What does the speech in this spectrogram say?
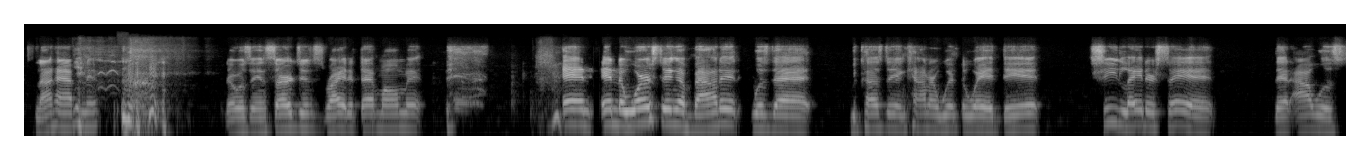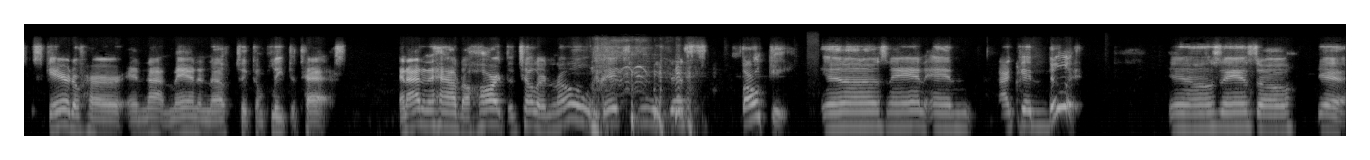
It's not happening. there was insurgents right at that moment. and and the worst thing about it was that because the encounter went the way it did, she later said that I was scared of her and not man enough to complete the task. And I didn't have the heart to tell her, no, bitch, you was just funky. You know what I'm saying? And I couldn't do it. You know what I'm saying? So yeah.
